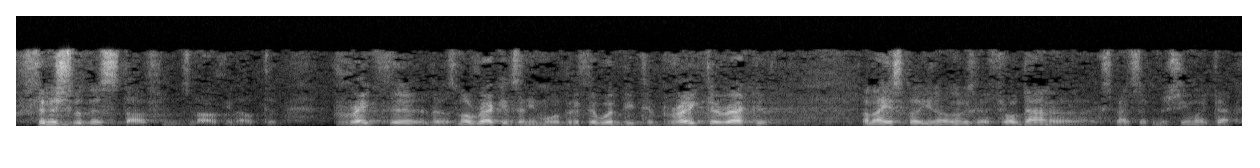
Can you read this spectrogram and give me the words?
finished with this stuff, and it's not, you know, to break the, there's no records anymore, but if there would be, to break the record, I'm not you know, who's going to throw down an expensive machine like that?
